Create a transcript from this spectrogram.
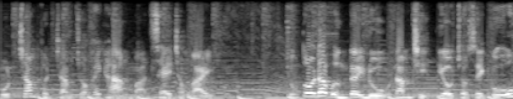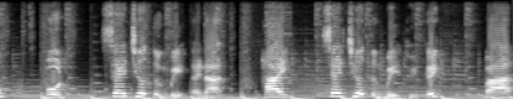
100% cho khách hàng bán xe trong ngày. Chúng tôi đáp ứng đầy đủ 5 chỉ tiêu cho xe cũ. 1. Xe chưa từng bị tai nạn. 2. Xe chưa từng bị thủy kích. 3.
